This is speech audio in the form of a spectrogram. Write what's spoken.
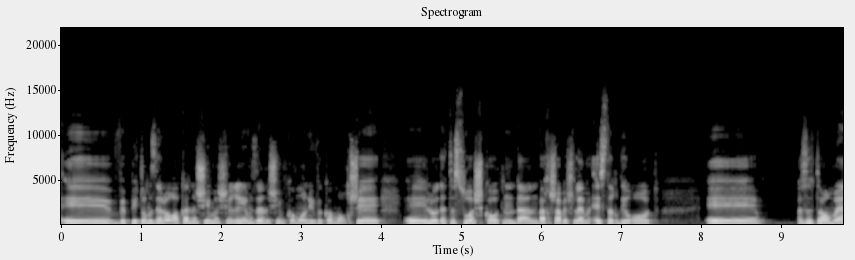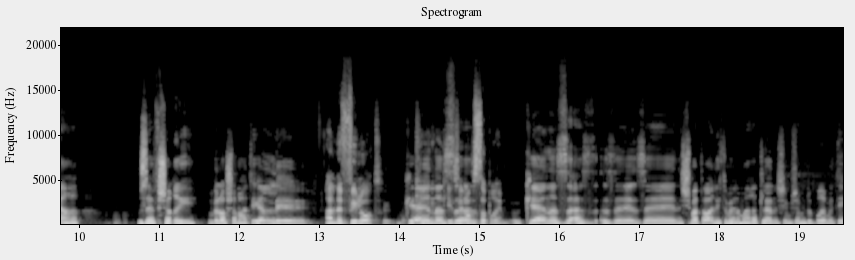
אה, ופתאום זה לא רק אנשים עשירים, זה אנשים כמוני וכמוך שלא אה, יודעת, עשו השקעות נדל"ן ועכשיו יש להם עשר דירות. אז אתה אומר, זה אפשרי, ולא שמעתי על... על נפילות, כן, כי, אז, כי זה לא אז, לא מספרים. כן, אז, אז זה, זה נשמע טוב. אני תמיד אומרת לאנשים שמדברים איתי,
